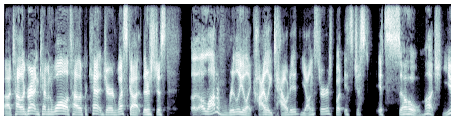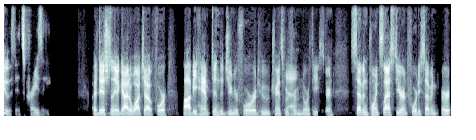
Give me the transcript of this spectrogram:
Uh, Tyler Gratton, Kevin Wall, Tyler Paquette, Jared Westcott. There's just a, a lot of really like highly touted youngsters, but it's just it's so much youth. It's crazy. Additionally, a guy to watch out for Bobby Hampton, the junior forward who transferred yeah. from Northeastern, seven points last year and 47 or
